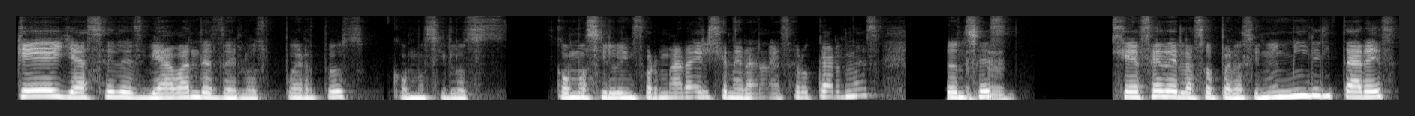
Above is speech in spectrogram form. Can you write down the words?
que ya se desviaban desde los puertos como si los como si lo informara el general Lázaro Cárdenas, entonces jefe de las operaciones militares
